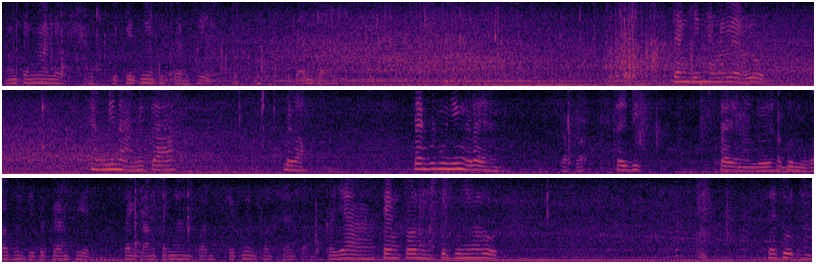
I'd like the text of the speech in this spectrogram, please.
หลังแต่งงานแล้วจะเก็บเงินไปแปลงเพศแสนสองแต่งจริงให้มันแล้วเลยแห่งมีหน้ามีตาไม่ล่ะแต่งเป็นผู้หญิงก็ได้หั่นจักละใส่วิกใส่อันนั้นเลยถ้าเพิ่นบอกว่าเพิ่นสิไปแปลงเพศ แต่งหลังแต่งงานก่อนเก็บเงินก่อนแสนสอนกะยาแต่งตัวนี่เป็นผู้หญิงโลดใส่สุดค่ะ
